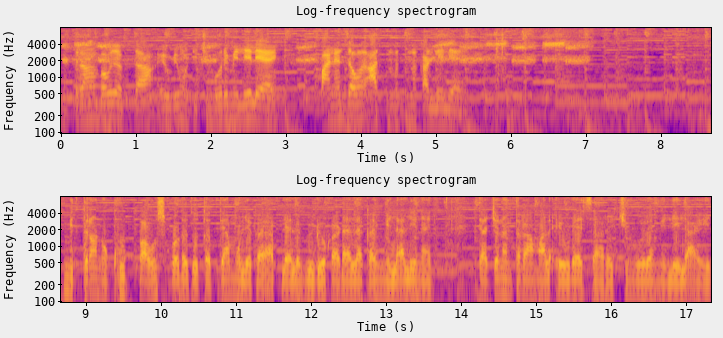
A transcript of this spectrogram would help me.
मित्रांनो बघू शकता एवढी मोठी चिंबोरी मिळलेली आहे. पाण्यात जाऊन आतमधनं काढलेली आहे. मित्रांनो खूप पाऊस पडत होता. त्यामुळे काय आपल्याला व्हिडिओ काढायला काही मिळाले नाहीत. त्याच्यानंतर आम्हाला एवढ्या साऱ्या चिंगोऱ्या मिळालेल्या आहेत.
